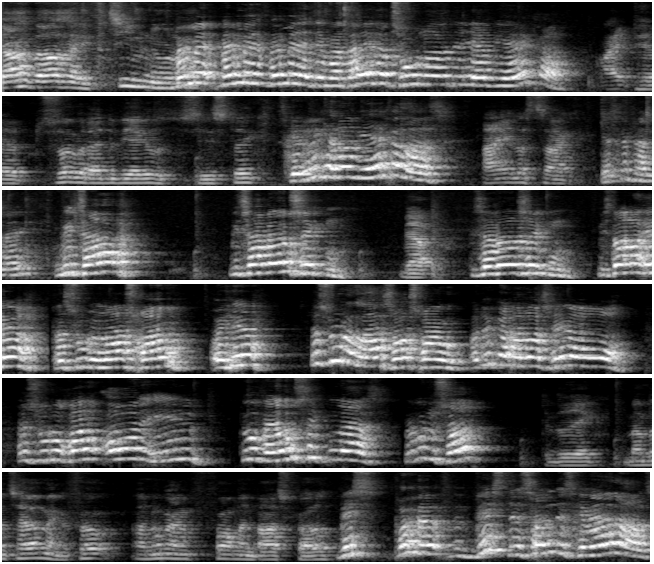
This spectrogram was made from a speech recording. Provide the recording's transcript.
Jeg har været her i 10 minutter. Hvad med, hvad med, hvad med, at det var dig, der tog noget af det her Viagra? Ej, Per, du så hvordan det virkede sidst, ikke? Skal du ikke have noget Viagra, Lars? Ej, ellers tak. Jeg skal fandme ikke. Vi tager, vi tager vejrudsigten. Ja. Vi tager vejrudsigten. Vi starter her. Der sutter Lars røv. Og her, der sutter Lars også røv. Og det gør han også herover. Han sutter røv over det hele. Du har vejrudsigten, Lars. Hvad vil du så? Det ved jeg ikke. Man må tage, hvad man kan få, og nogle gange får man bare skod. Hvis, prøv at høre, hvis det er sådan, det skal være, Lars,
